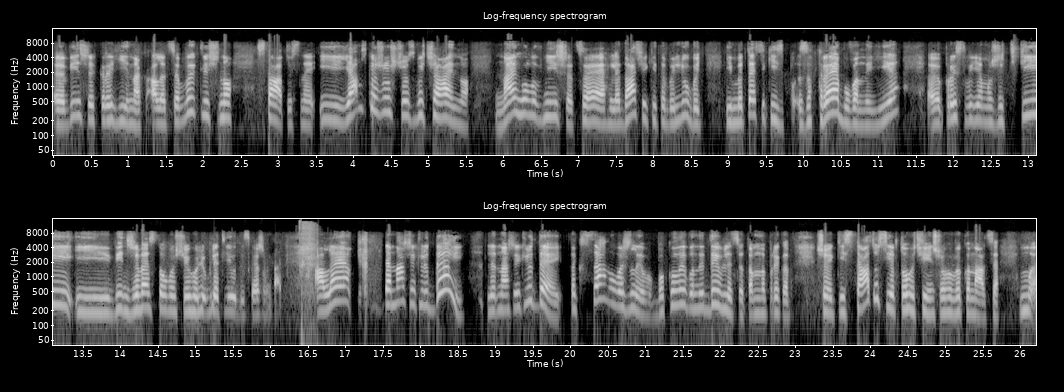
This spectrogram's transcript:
в інших країнах, але це виключно статусне. І я вам скажу, що звичайно найголовніше це глядач, який тебе любить, і митець, який затребуваний є е, при своєму житті, і він живе з того, що його люблять люди, скажімо так. Але для наших людей. Для наших людей так само важливо, бо коли вони дивляться там, наприклад, що якийсь статус є в того чи іншого виконавця, ми,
